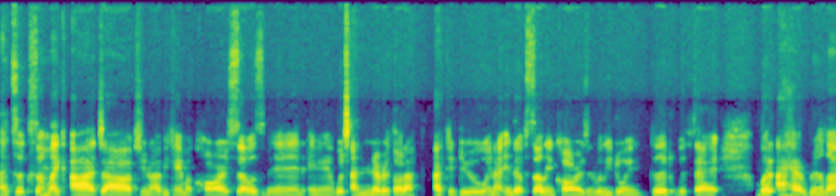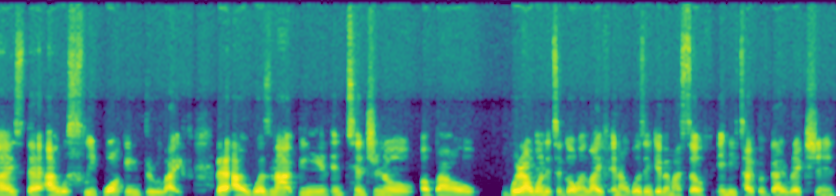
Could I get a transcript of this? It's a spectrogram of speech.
I took some like odd jobs. You know, I became a car salesman, and which I never thought I, I could do. And I ended up selling cars and really doing good with that. But I had realized that I was sleepwalking through life, that I was not being intentional about where I wanted to go in life and I wasn't giving myself any type of direction.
